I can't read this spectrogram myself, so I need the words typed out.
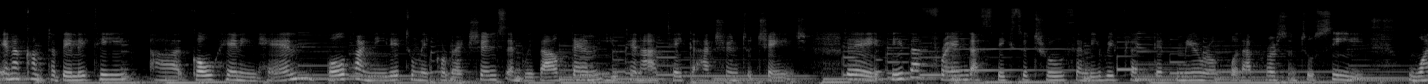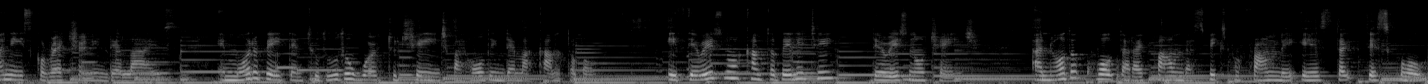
and accountability uh, go hand in hand. Both are needed to make corrections, and without them, you cannot take action to change. Today, be that friend that speaks the truth and be reflective mirror for that person to see what needs correction in their lives and motivate them to do the work to change by holding them accountable. If there is no accountability, there is no change. Another quote that I found that speaks profoundly is this quote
